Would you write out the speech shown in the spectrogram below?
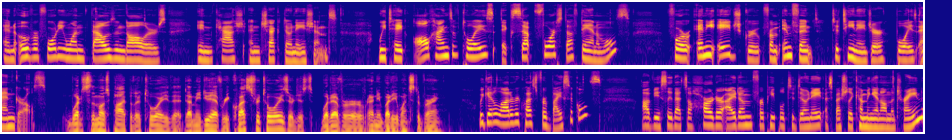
and over $41,000 in cash and check donations. We take all kinds of toys except for stuffed animals for any age group from infant to teenager, boys and girls. What's the most popular toy that, I mean, do you have requests for toys or just whatever anybody wants to bring? We get a lot of requests for bicycles. Obviously, that's a harder item for people to donate, especially coming in on the train,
